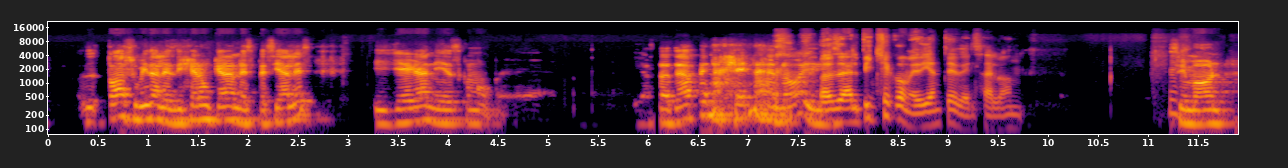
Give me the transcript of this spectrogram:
toda su vida les dijeron que eran especiales y llegan y es como, y hasta te da pena ajena, ¿no? Y, O sea, el pinche comediante del salón. Simón.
